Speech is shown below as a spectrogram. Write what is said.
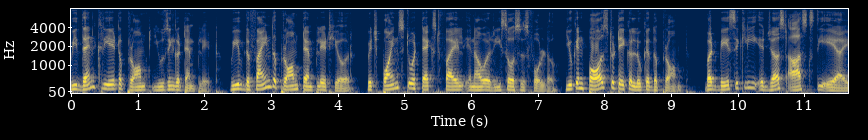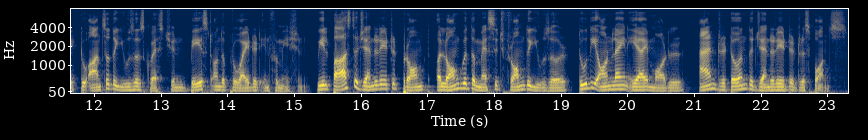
We then create a prompt using a template. We've defined the prompt template here which points to a text file in our resources folder. You can pause to take a look at the prompt, but basically it just asks the AI to answer the user's question based on the provided information. We'll pass the generated prompt along with the message from the user to the online AI model and return the generated response.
